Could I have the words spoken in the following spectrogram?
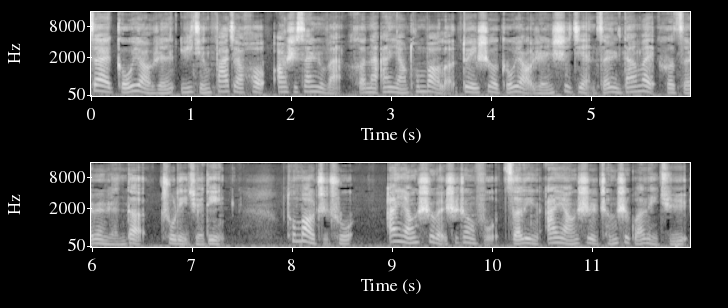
在狗咬人舆情发酵后，二十三日晚，河南安阳通报了对涉狗咬人事件责任单位和责任人的处理决定。通报指出，安阳市委市政府责令安阳市城市管理局、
